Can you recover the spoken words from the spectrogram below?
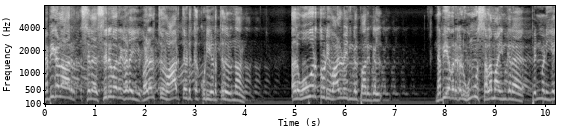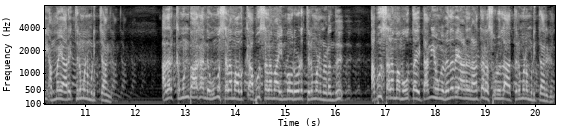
நபிகளார் சில சிறுவர்களை வளர்த்து வார்த்தெடுக்கக்கூடிய இடத்தில் இருந்தாங்க. அதில் ஒவ்வொருத்தருடைய வாழ்வை நீங்கள் பாருங்கள். நபி அவர்கள் உம்மு சலமா என்கிற பெண்மணியை அம்மையாரை திருமணம் முடித்தாங்க அதற்கு முன்பாக அந்த உமு சலமாவுக்கு அபு சலமா என்பவரோடு திருமணம் நடந்து அபு சலமா மௌத்தாயிட்டாங்க. இவங்க விதவையானதுனால தான் ரசூலுல்லா திருமணம் முடித்தார்கள்.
